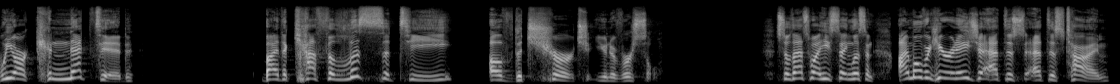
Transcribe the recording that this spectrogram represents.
We are connected by the Catholicity of the church universal. So that's why he's saying, listen, I'm over here in Asia at this at this time.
